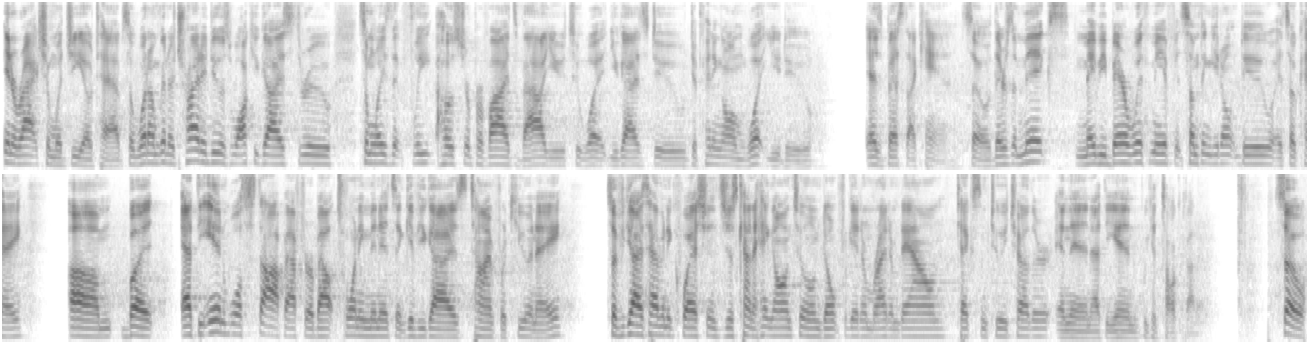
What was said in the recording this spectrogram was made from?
interaction with Geotab. So what I'm going to try to do is walk you guys through some ways that Fleet Hoster provides value to what you guys do, depending on what you do, as best I can. So there's a mix. Maybe bear with me if it's something you don't do. It's okay. Um, but at the end, we'll stop after about 20 minutes and give you guys time for Q&A. So if you guys have any questions, just kind of hang on to them. Don't forget them. Write them down. Text them to each other. And then at the end, we can talk about it. So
